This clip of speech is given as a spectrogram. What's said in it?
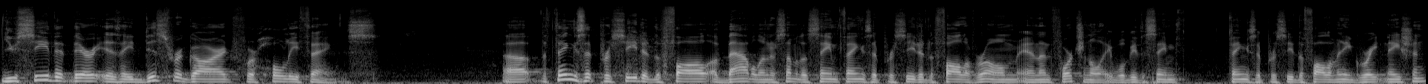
you see that there is a disregard for holy things. Uh, the things that preceded the fall of Babylon are some of the same things that preceded the fall of Rome, and unfortunately will be the same things that precede the fall of any great nation.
